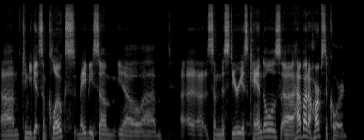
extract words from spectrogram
Um, can you get some cloaks? Maybe some you know um, uh, uh, some mysterious candles. Uh, how about a harpsichord?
